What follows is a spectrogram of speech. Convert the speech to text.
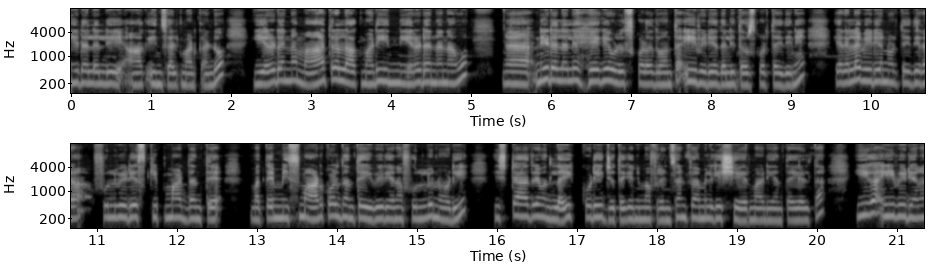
ನೀಡಲಲ್ಲಿ ಇನ್ಸಲ್ಟ್ ಮಾಡ್ಕೊಂಡು ಎರಡನ್ನು ಮಾತ್ರ ಲಾಕ್ ಮಾಡಿ ಇನ್ನು ಎರಡನ್ನು ನಾವು ನೀಡಲಲ್ಲೇ ಹೇಗೆ ಉಳಿಸ್ಕೊಳ್ಳೋದು ಅಂತ ಈ ವಿಡಿಯೋದಲ್ಲಿ ತೋರಿಸ್ಕೊಡ್ತಾ ಇದ್ದೀನಿ. ಯಾರೆಲ್ಲ ವಿಡಿಯೋ ನೋಡ್ತಾ ಇದ್ದೀರಾ ಫುಲ್ ವಿಡಿಯೋ ಸ್ಕಿಪ್ ಮಾಡ್ದಂತೆ ಮತ್ತು ಮಿಸ್ ಮಾಡ್ಕೊಳ್ದಂತೆ ಈ ವಿಡಿಯೋನ ಫುಲ್ಲು ನೋಡಿ. ಇಷ್ಟ ಆದರೆ ಒಂದು ಲೈಕ್ ಕೊಡಿ, ಜೊತೆಗೆ ನಿಮ್ಮ ಫ್ರೆಂಡ್ಸ್ ಆ್ಯಂಡ್ ಫ್ಯಾಮಿಲಿಗೆ ಶೇರ್ ಮಾಡಿ ಅಂತ ಹೇಳ್ತಾ. ಈಗ ಈ ವಿಡಿಯೋನ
